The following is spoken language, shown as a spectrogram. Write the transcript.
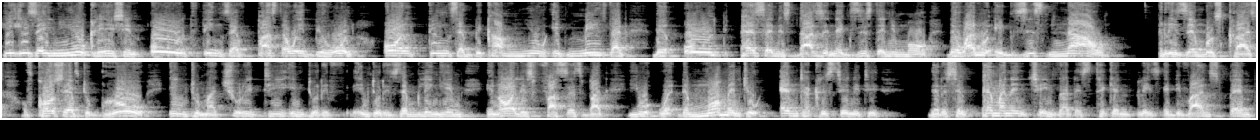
he is a new creation. Old things have passed away. Behold, all things have become new it means that the old person is doesn't exist anymore the one who exists now resembles Christ of course you have to grow into maturity into into resembling him in all his facets but you the moment you enter Christianity There is a permanent change that has taken place. A divine sperm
